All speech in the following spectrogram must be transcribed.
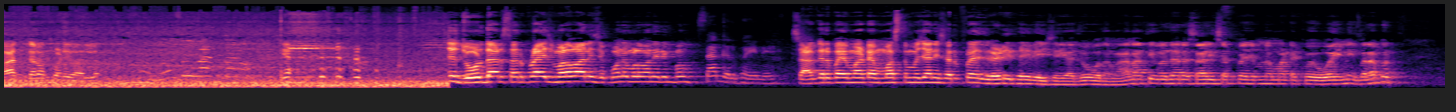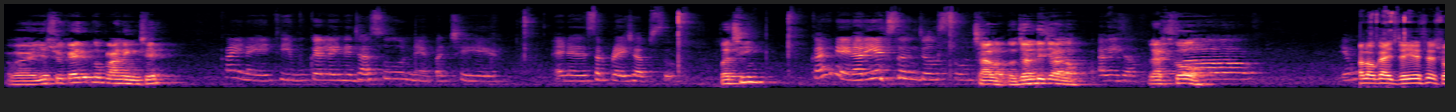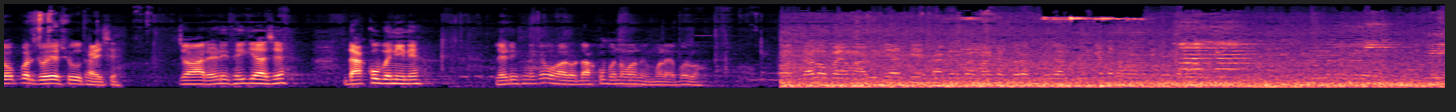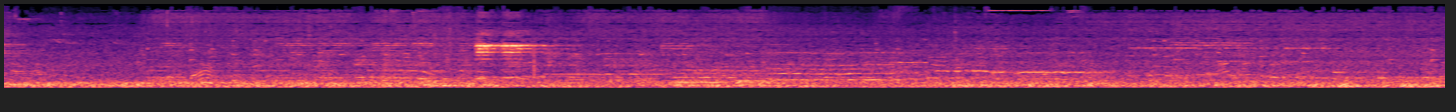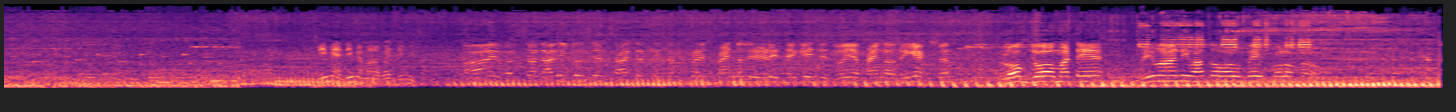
વાત કરો થોડી વાર જોરદાર સરપ્રાઈઝ મળવાની છે. કોને મળવાની રિમ્પલ સાગરભાઈ સાગરભાઈ માટે મસ્ત મજાની સરપ્રાઈઝ રેડી થઈ રહી છે. યાર જોવો તમે. આનાથી વધારે સારી સરપ્રાઈઝ એમના માટે કોઈ હોય નહીં. બરાબર? હવે યશુ કઈ રીતનું પ્લાનિંગ છે? કઈ નહીં અહીંથી બુકે લઈને જાશું ને પછી એને સરપ્રાઈઝ આપશું. પછી? કઈ નહીં એના રિએક્શન જોશું. ચાલો તો જલ્દી ચાલો. આવી જાઓ. Let's go. ચાલો ગાઈ જઈએ છે શોપ પર, જોઈએ શું થાય છે. જો આ રેડી થઈ ગયા છે. ડાકુ બનીને. લેડીઝને કેવું સારો ડાકુ બનવાનું મળે, બોલો. ચાલો ભાઈ, અમે આવી ગયા છીએ સાગરભાઈ માટે સરસ મજાનું બનાવવાનું. ધીમે ધીમે મારો ભાઈ ધીમે. ભાઈ વરસાદ આવી ગયો છે સાગરની સરપ્રાઈઝ ફાઇનલી રેડી થઈ ગઈ છે. જોઈએ ફાઇનલ રિએક્શન બ્લોગ જોવા માટે વિવાહની વાતો વાળું પેજ ફોલો કરો.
